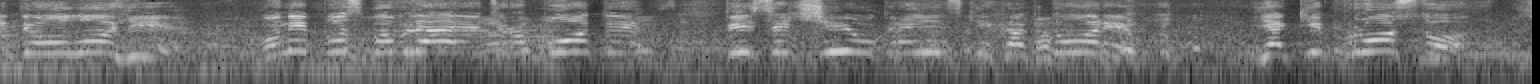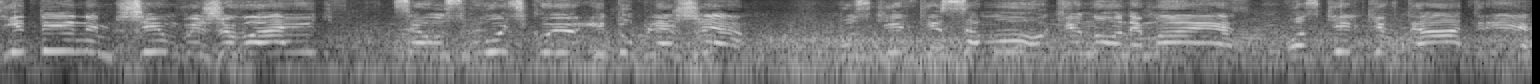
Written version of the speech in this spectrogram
ідеології, вони позбавляють роботи тисячі українських акторів, які просто єдиним чим виживають, це озвучкою і дубляжем, оскільки самого кіно немає, оскільки в театрі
